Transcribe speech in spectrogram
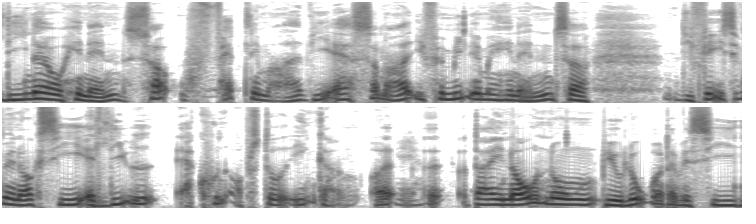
ligner jo hinanden så ufattelig meget. Vi er så meget i familie med hinanden, så de fleste vil nok sige, at livet er kun opstået én gang. Og, ja. og der er i Norge nogle biologer, der vil sige,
